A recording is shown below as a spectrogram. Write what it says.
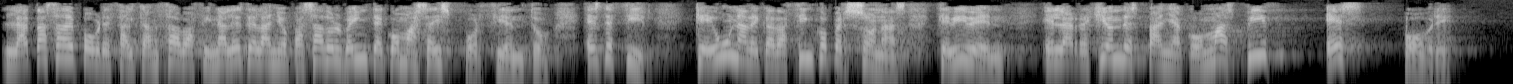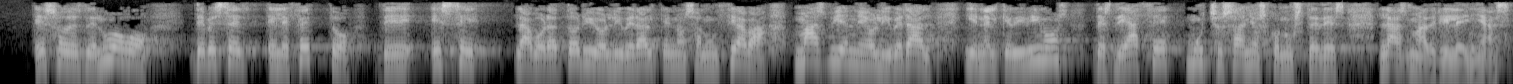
la tasa de pobreza alcanzaba a finales del año pasado el 20,6%. Es decir, que una de cada cinco personas que viven en la región de España con más PIB es pobre. Eso, desde luego, debe ser el efecto de ese laboratorio liberal que nos anunciaba, más bien neoliberal, y en el que vivimos desde hace muchos años con ustedes, las madrileñas.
